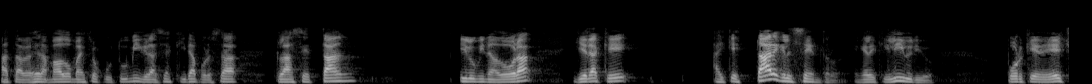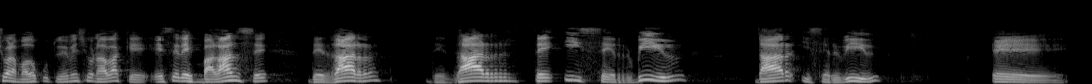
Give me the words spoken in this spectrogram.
a través del amado maestro Kutumi, gracias Kira por esa clase tan iluminadora, y era que hay que estar en el centro, en el equilibrio, porque de hecho el amado Kutumi mencionaba que ese desbalance de dar, de darte y servir, dar y servir, eh,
